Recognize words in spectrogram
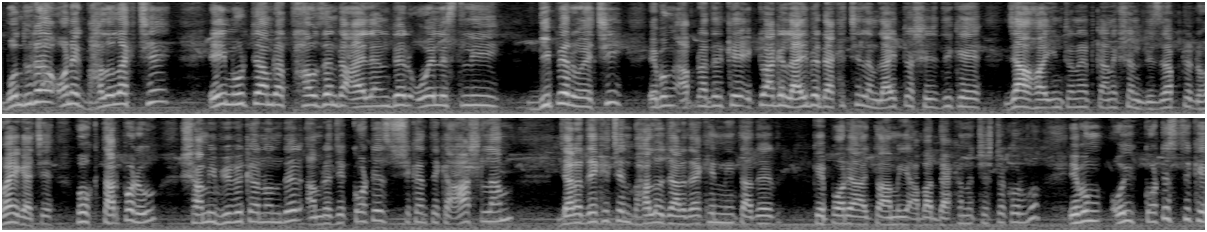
বন্ধুরা, অনেক ভালো লাগছে। এই মুহূর্তে আমরা থাউজেন্ড আইল্যান্ডের ওয়েলেসলি দ্বীপে রয়েছি এবং আপনাদেরকে একটু আগে লাইভে দেখাচ্ছিলাম। লাইটটা শেষ দিকে যা হয় ইন্টারনেট কানেকশন ডিসরাপ্টেড হয়ে গেছে। হোক, তারপরেও স্বামী বিবেকানন্দের আমরা যে কটেজ সেখান থেকে আসলাম, যারা দেখেছেন, ভালো যারা দেখেননি তাদেরকে পরে হয়তো আমি আবার দেখানোর চেষ্টা করব। এবং ওই কটেজ থেকে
